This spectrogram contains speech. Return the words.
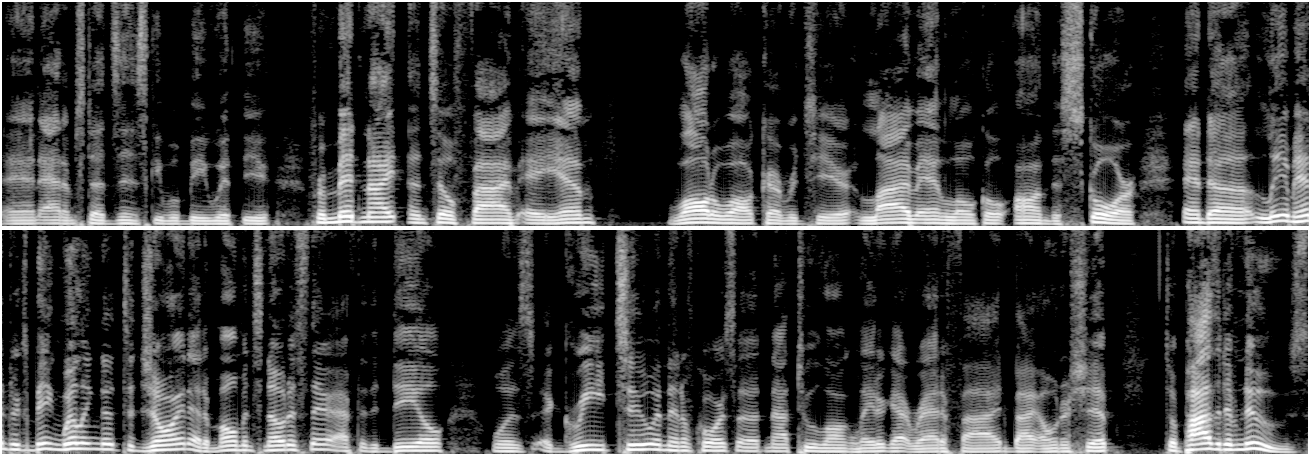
And Adam Studzinski will be with you from midnight until 5 a.m. Wall to wall coverage here, live and local on the score. And uh, Liam Hendriks being willing to, to join at a moment's notice there after the deal was agreed to. And then, of course, uh, not too long later, got ratified by ownership. So positive news,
